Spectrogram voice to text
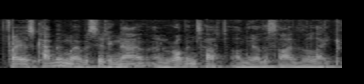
Freya's cabin where we're sitting now and Robin's hut on the other side of the lake.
